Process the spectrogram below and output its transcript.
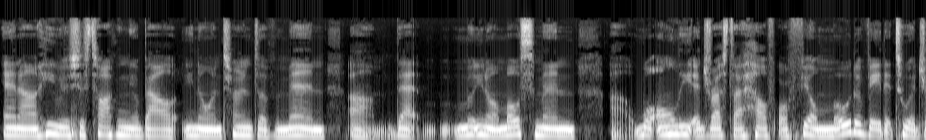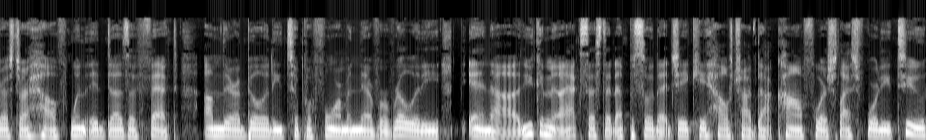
and uh, he was just talking about, you know, in terms of men, um, that, you know, most men uh, will only address their health or feel motivated to address their health when it does affect um, their ability to perform and their virility. And uh, you can access that episode at jkhealthtribe.com forward slash 42,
